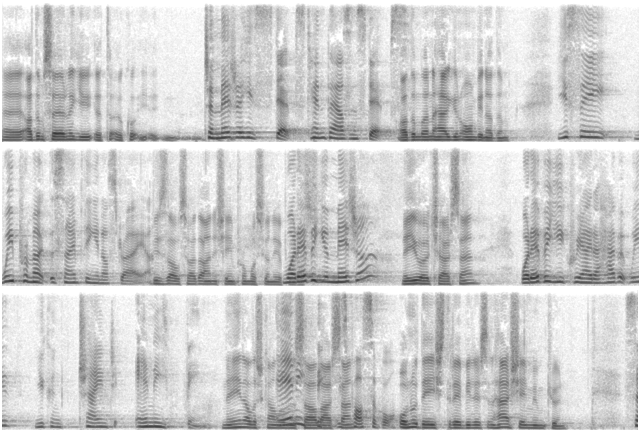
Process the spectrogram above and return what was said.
E, adım sayarını e, ta- e, ko- to measure his steps, 10,000 steps. adımlarını her gün 10 bin adım. You see, we promote the same thing in Australia. Biz de Avustralya'da aynı şeyin promosyonu yapıyoruz. Whatever you measure, Neyi ölçersen, whatever you create a habit with, you can change anything. neyin alışkanlığını Anything sağlarsan onu değiştirebilirsin. Her şey mümkün. So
